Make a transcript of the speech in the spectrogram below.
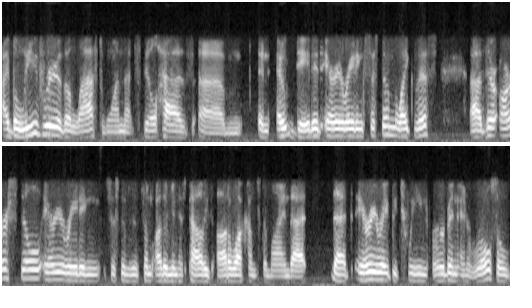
I believe we're the last one that still has um, an outdated area rating system like this. Uh, there are still area rating systems in some other municipalities. Ottawa comes to mind that that area rate between urban and rural. So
